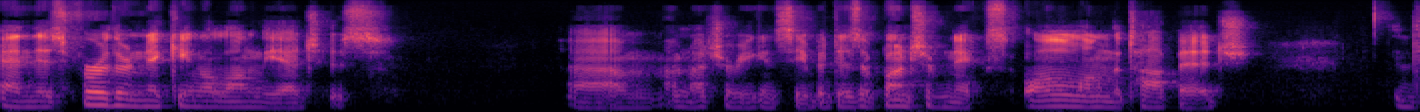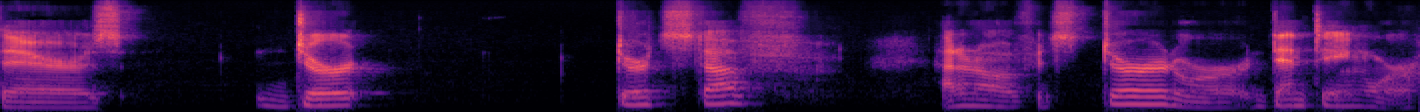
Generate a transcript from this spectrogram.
and there's further nicking along the edges. Um, I'm not sure if you can see, but there's a bunch of nicks all along the top edge. There's dirt, dirt stuff. I don't know if it's dirt or denting or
